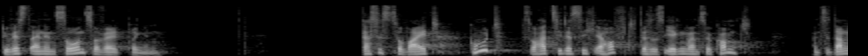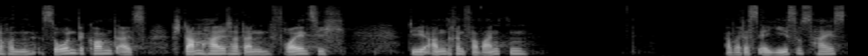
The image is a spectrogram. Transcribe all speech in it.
Du wirst einen Sohn zur Welt bringen. Das ist soweit gut. So hat sie das sich erhofft, dass es irgendwann so kommt. Wenn sie dann noch einen Sohn bekommt als Stammhalter, dann freuen sich die anderen Verwandten. Aber dass er Jesus heißt,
